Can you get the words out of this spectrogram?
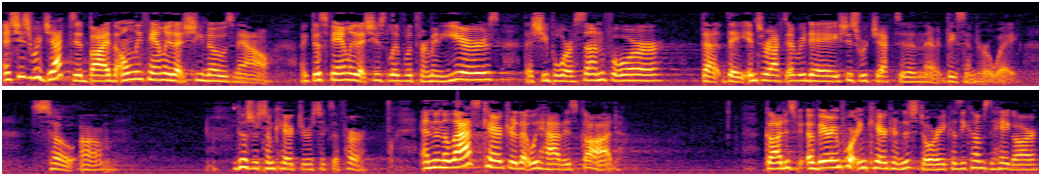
And she's rejected by the only family that she knows now. Like this family that she's lived with for many years, that she bore a son for, that they interact every day. She's rejected and they send her away. So, um, those are some characteristics of her. And then the last character that we have is God. God is a very important character in this story because he comes to Hagar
